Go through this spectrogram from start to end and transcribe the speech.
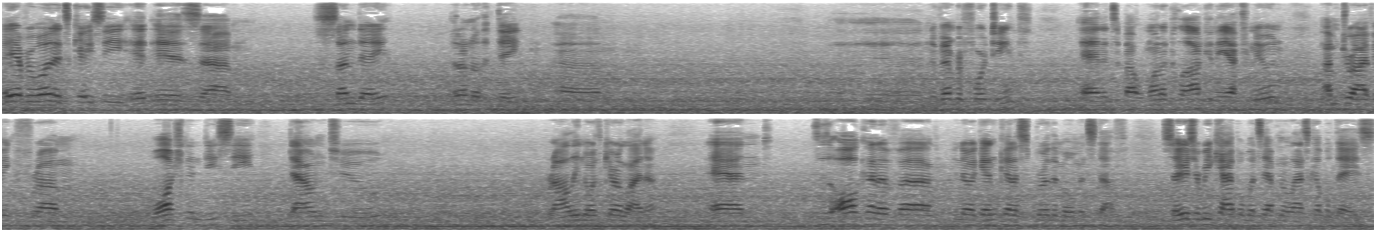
Hey everyone, it's Casey. It is um, Sunday. I don't know the date. Um, uh, November 14th, and it's about 1 o'clock in the afternoon. I'm driving from Washington, D.C. down to Raleigh, North Carolina, and this is all kind of, uh, you know, again, kind of spur the moment stuff. So here's a recap of what's happened the last couple days.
